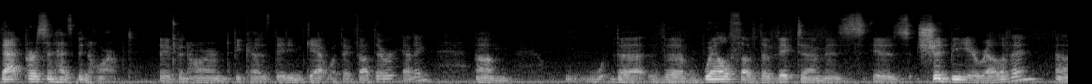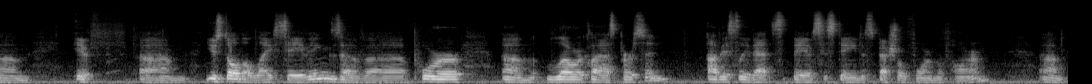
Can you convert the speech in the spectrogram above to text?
that person has been harmed. They've been harmed because they didn't get what they thought they were getting. Um, the the wealth of the victim is is should be irrelevant. Um, if um, you stole the life savings of a poor um, lower class person, obviously that's they have sustained a special form of harm. Um,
